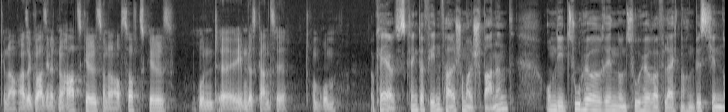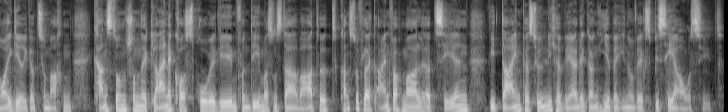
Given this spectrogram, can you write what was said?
genau, also quasi nicht nur Hard Skills, sondern auch Soft Skills und äh, eben das Ganze drumherum. Okay, also das klingt auf jeden Fall schon mal spannend. Um die Zuhörerinnen und Zuhörer vielleicht noch ein bisschen neugieriger zu machen, kannst du uns schon eine kleine Kostprobe geben von dem, was uns da erwartet? Kannst du vielleicht einfach mal erzählen, wie dein persönlicher Werdegang hier bei Innovex bisher aussieht?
